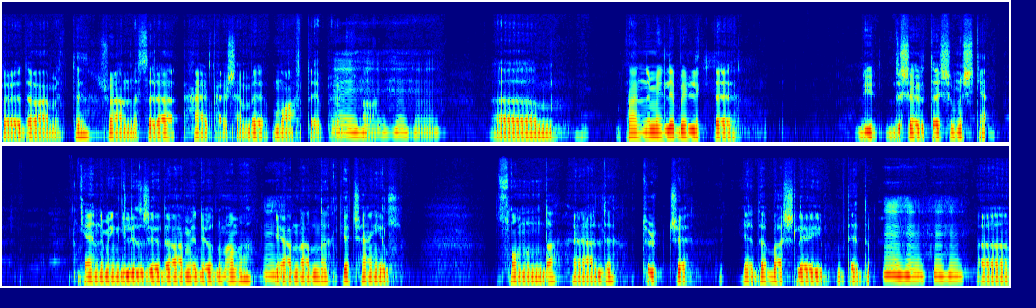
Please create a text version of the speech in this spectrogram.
böyle devam etti. Şu an mesela her perşembe muhafta yapıyoruz falan. Pandemiyle birlikte bir dışarı taşımışken kendim İngilizceye devam ediyordum ama bir yandan da geçen yıl sonunda herhalde Türkçe ya da başlayayım dedim. Ee,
